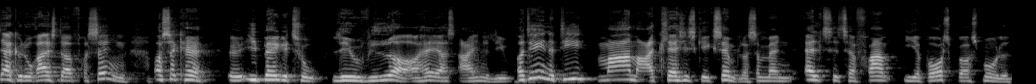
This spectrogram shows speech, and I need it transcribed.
der kan du rejse dig op fra sengen, og så kan øh, I begge to leve videre og have jeres egne liv. Og det er en af de meget, meget klassiske eksempler, som man altid tager frem i abortspørgsmålet.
